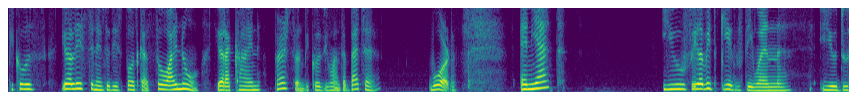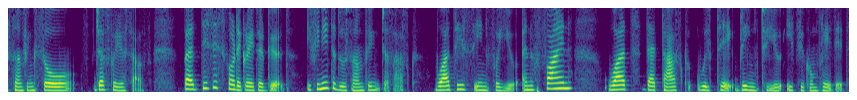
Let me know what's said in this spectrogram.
Because you're listening to this podcast. So I know you're a kind person because you want a better world. And yet, you feel a bit guilty when you do something so just for yourself. But this is for the greater good. If you need to do something, just ask what is in for you and find what that task will take, bring to you if you complete it.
